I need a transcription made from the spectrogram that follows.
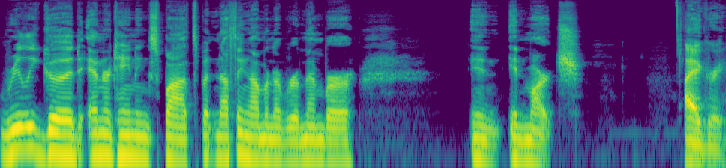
really good, entertaining spots, but nothing I'm going to remember in in March. I agree.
